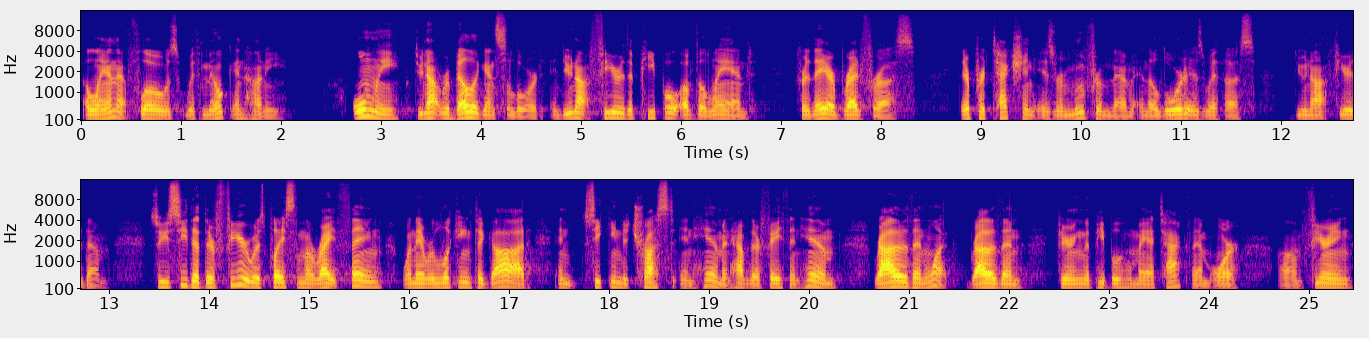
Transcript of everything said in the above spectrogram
a land that flows with milk and honey. Only do not rebel against the Lord, and do not fear the people of the land, for they are bread for us. Their protection is removed from them, and the Lord is with us. Do not fear them. So you see that their fear was placed in the right thing when they were looking to God and seeking to trust in Him and have their faith in Him, rather than what? Rather than fearing the people who may attack them or um, fearing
